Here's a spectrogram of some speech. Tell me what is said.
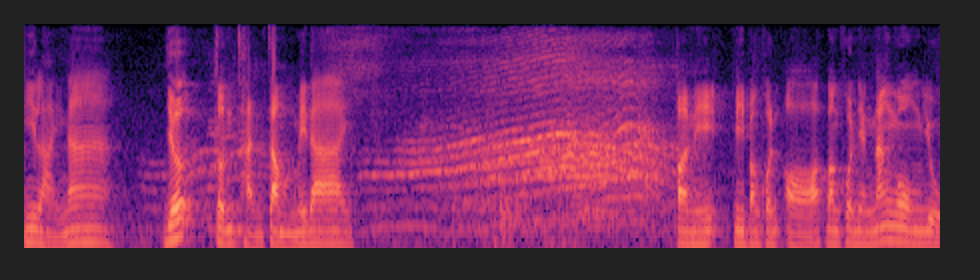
มีหลายหน้า เยอะจนฉันจำไม่ได้ ตอนนี้มีบางคนอ๋อ บางคนยังนั่งงงอยู่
